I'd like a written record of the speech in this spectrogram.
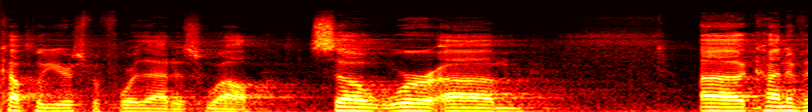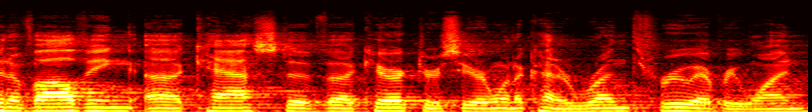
couple years before that as well. So we're um, kind of an evolving cast of characters here. I want to kind of run through everyone.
